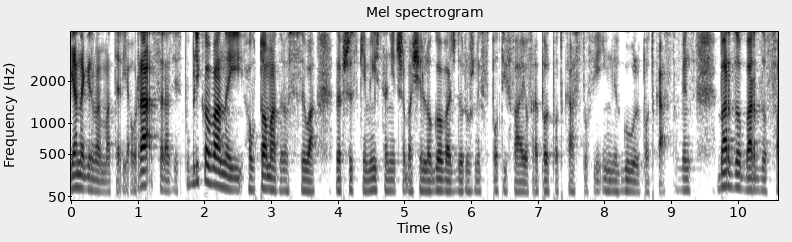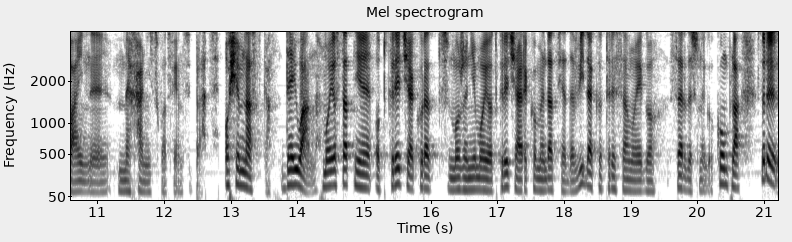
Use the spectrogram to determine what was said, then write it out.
ja nagrywam materiał materiał raz, raz jest publikowany i automat rozsyła we wszystkie miejsca. Nie trzeba się logować do różnych Spotify'ów, Apple Podcastów i innych Google Podcastów, więc bardzo, bardzo fajny mechanizm ułatwiający pracę. Osiemnastka. Day One. Moje ostatnie odkrycie, akurat może nie moje odkrycie, a rekomendacja Dawida Kotrysa, mojego serdecznego kumpla, który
